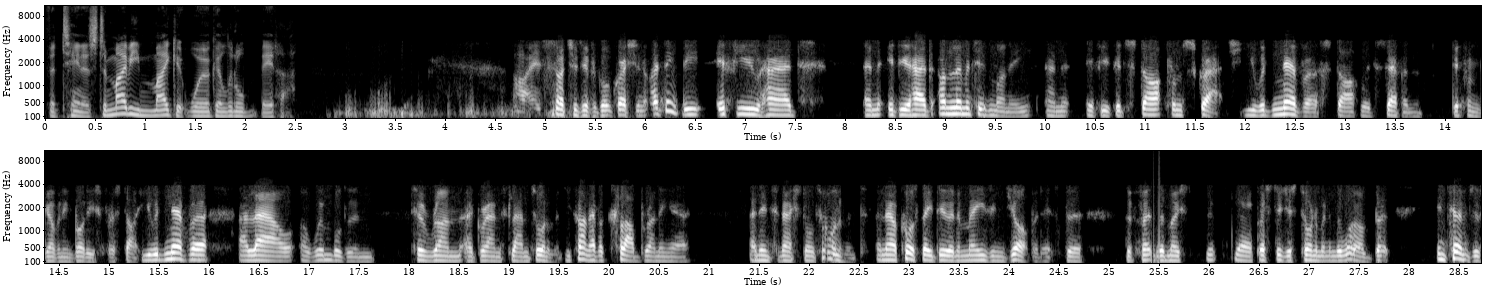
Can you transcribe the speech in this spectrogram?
for tennis to maybe make it work a little better? Oh, it's such a difficult question. I think the if you had and if you had unlimited money and if you could start from scratch, you would never start with seven different governing bodies for a start. You would never allow a Wimbledon to run a Grand Slam tournament. You can't have a club running a an international tournament. And now, of course, they do an amazing job, and it's the the, the most uh, prestigious tournament in the world. But in terms of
